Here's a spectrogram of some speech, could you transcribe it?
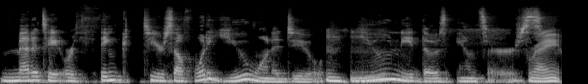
meditate or think to yourself, what do you want to do? You need those answers. Right.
